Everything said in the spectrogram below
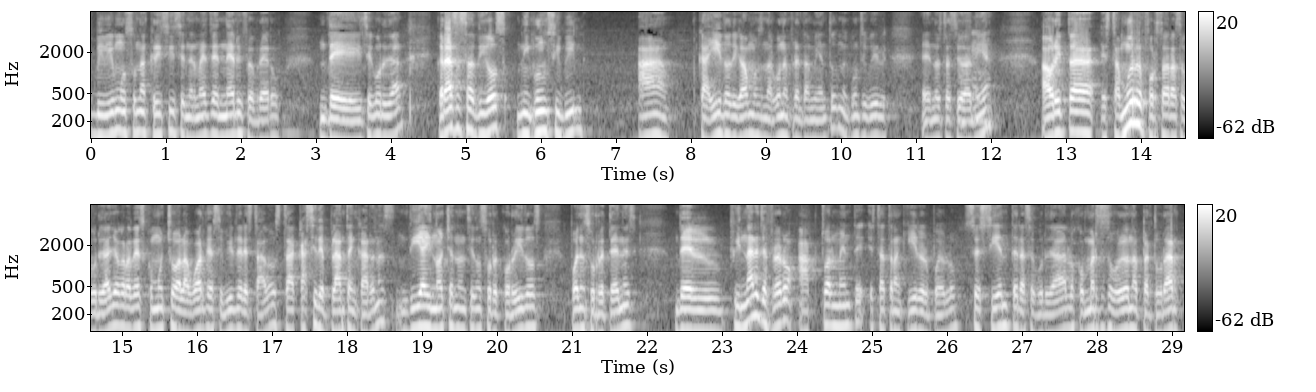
vivimos una crisis en el mes de enero y febrero de inseguridad. Gracias a Dios, ningún civil ha caído, digamos, en algún enfrentamiento, ningún civil en nuestra ciudadanía. Ahorita está muy reforzada la seguridad. Yo agradezco mucho a la Guardia Civil del Estado. Está casi de planta en Cárdenas. Día y noche andan haciendo sus recorridos, ponen sus retenes. Del finales de febrero actualmente está tranquilo el pueblo. Se siente la seguridad. Los comercios se volvieron a aperturar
